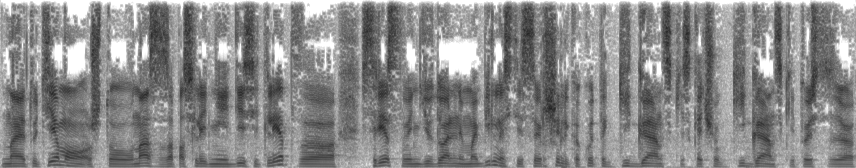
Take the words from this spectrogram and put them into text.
на эту тему, что у нас за последние 10 лет э, средства индивидуальной мобильности совершили какой-то гигантский скачок, гигантский. То есть, э,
